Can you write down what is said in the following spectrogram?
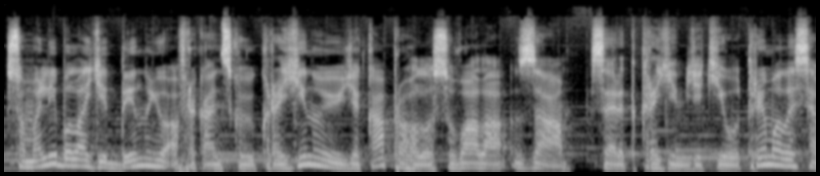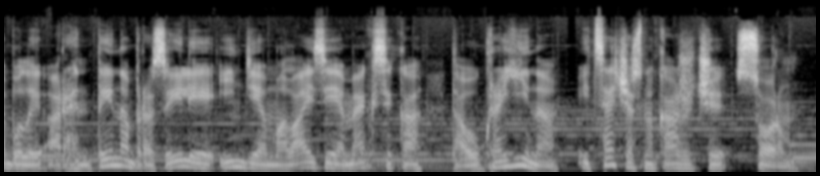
Сомалі була єдиною африканською країною, яка проголосувала за серед країн, які утрималися, були Аргентина, Бразилія, Індія, Малайзія, Мексика та Україна. І це, чесно кажучи, сором.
